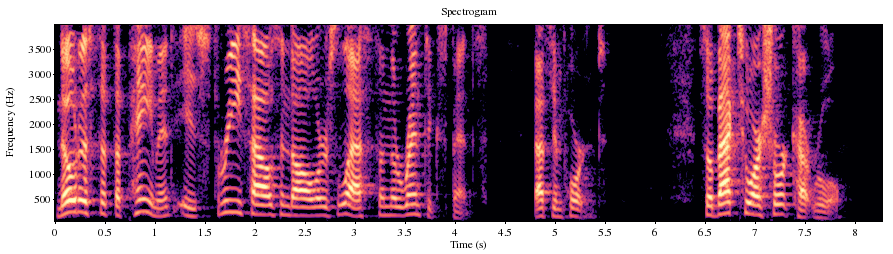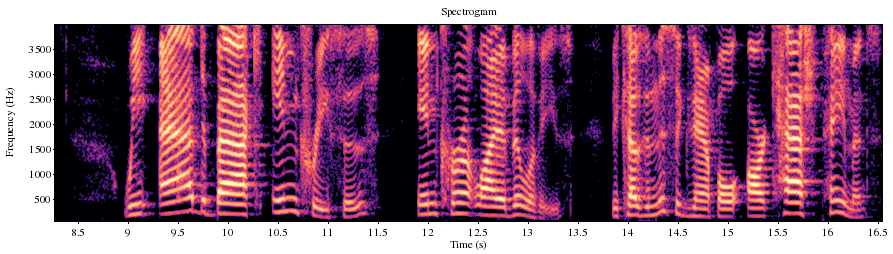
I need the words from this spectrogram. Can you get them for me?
Notice that the payment is $3,000 less than the rent expense. That's important. So back to our shortcut rule. We add back increases in current liabilities because in this example our cash payments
